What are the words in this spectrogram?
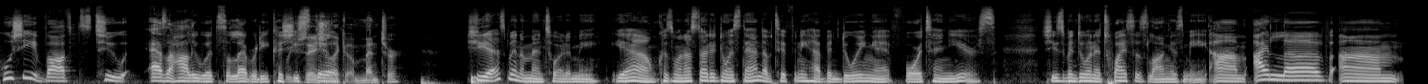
who she evolved to as a Hollywood celebrity because she's say still she's like a mentor? She has been a mentor to me. Yeah, because when I started doing stand up, Tiffany had been doing it for 10 years. She's been doing it twice as long as me. Um, I love, um,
